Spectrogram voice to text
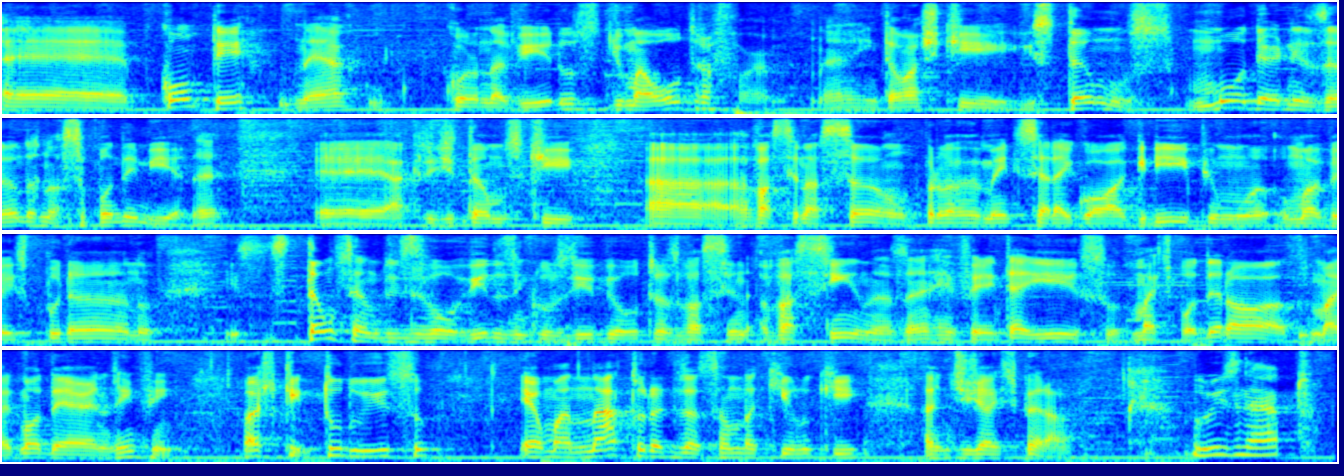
é, conter né, coronavírus de uma outra forma. Né? Então, acho que estamos modernizando a nossa pandemia. Né? É, acreditamos que a, a, vacinação provavelmente será igual à gripe, uma, uma, vez por ano. Estão sendo desenvolvidas, inclusive, outras vacina, vacinas né, referente a isso, mais poderosas, mais modernas, enfim. Acho que tudo isso é uma naturalização daquilo que a gente já esperava. Luiz Neto.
